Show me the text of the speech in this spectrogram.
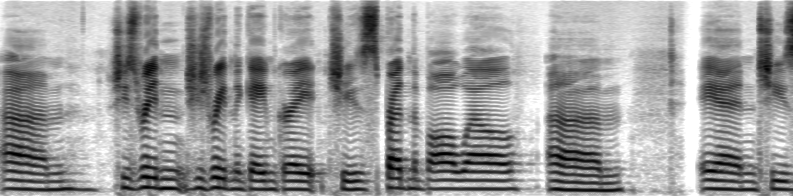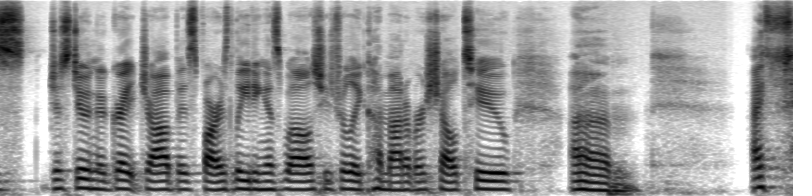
Um, she's reading she's reading the game great. She's spreading the ball well. Um, and she's just doing a great job as far as leading as well. She's really come out of her shell too. Um, I th-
